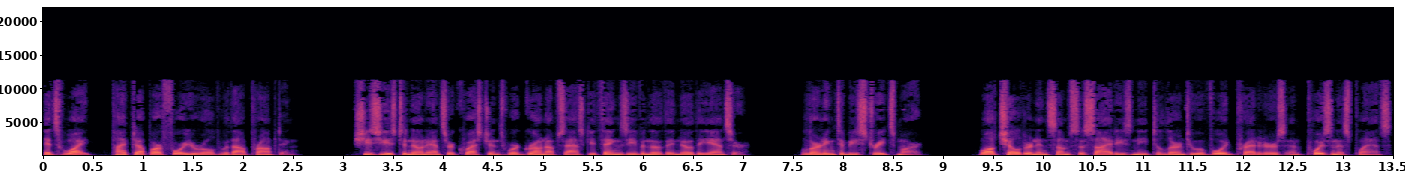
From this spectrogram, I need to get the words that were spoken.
It's white, piped up our four year old without prompting. She's used to non answer questions where grown ups ask you things even though they know the answer. Learning to be street smart. While children in some societies need to learn to avoid predators and poisonous plants,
